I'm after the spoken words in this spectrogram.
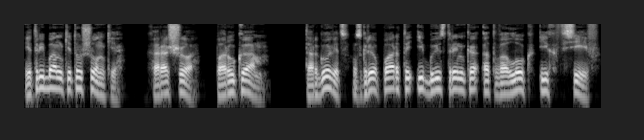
и три банки тушенки. Хорошо, по рукам». Торговец сгреб парты и быстренько отволок их в сейф.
